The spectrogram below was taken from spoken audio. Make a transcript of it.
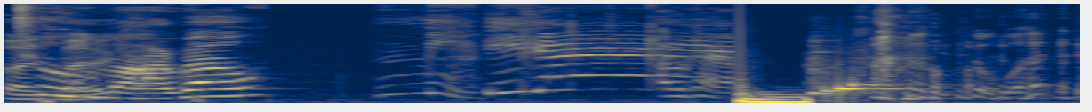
It's Butters. tomorrow. Me. Okay. what?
